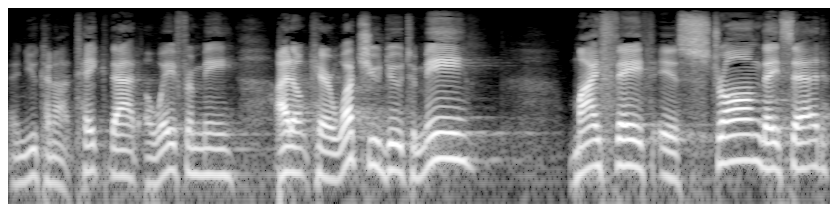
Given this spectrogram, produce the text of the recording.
and you cannot take that away from me. I don't care what you do to me. My faith is strong, they said.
